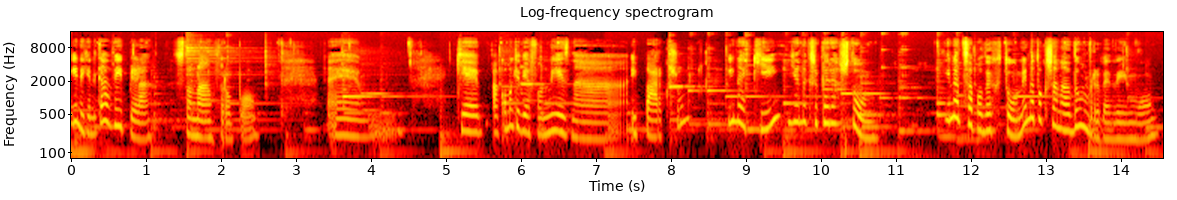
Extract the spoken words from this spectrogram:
είναι γενικά δίπλα στον άνθρωπο. και ακόμα και διαφωνίες να υπάρξουν είναι εκεί για να ξεπεραστούν ή να τις αποδεχτούν ή να το ξαναδούν βρε παιδί μου.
